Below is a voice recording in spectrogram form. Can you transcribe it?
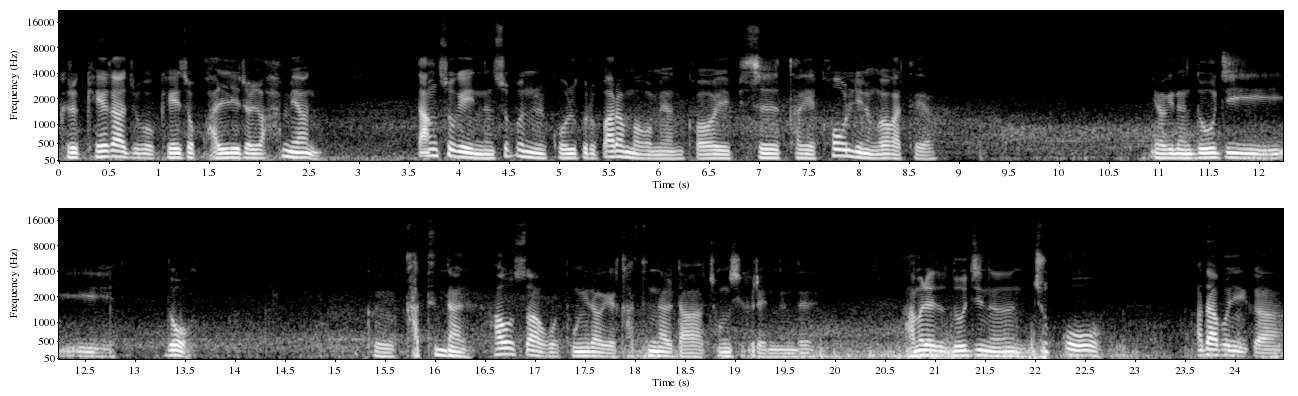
그렇게 해가지고 계속 관리를 하면 땅 속에 있는 수분을 골고루 빨아먹으면 거의 비슷하게 커올리는 것 같아요. 여기는 노지도 그 같은 날 하우스하고 동일하게 같은 날 다 정식을 했는데 아무래도 노지는 춥고 하다 보니까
